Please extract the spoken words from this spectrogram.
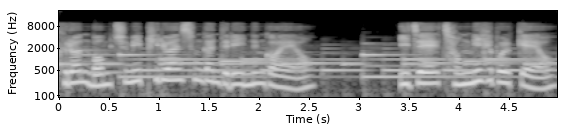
그런 멈춤이 필요한 순간들이 있는 거예요. 이제 정리해 볼게요.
